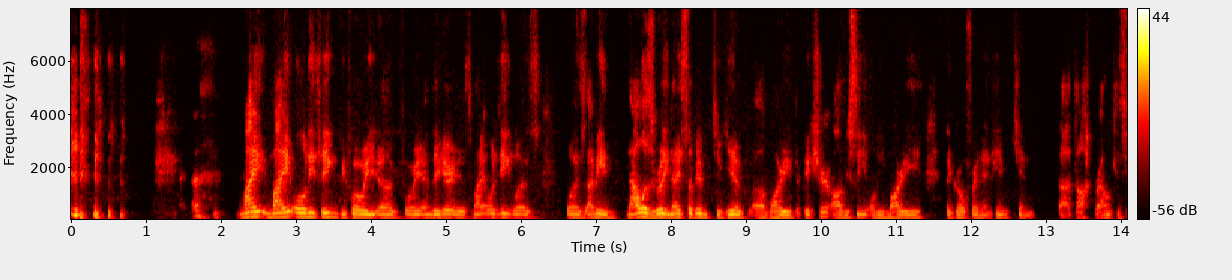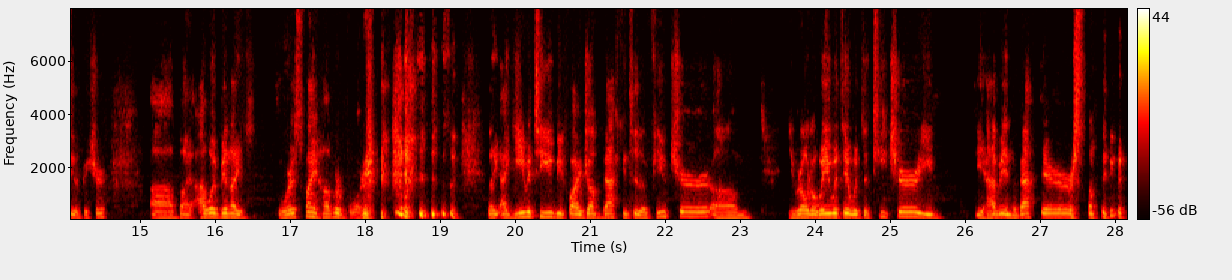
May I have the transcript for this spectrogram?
my my only thing before we uh, before we end it here is my only thing was was I mean that was really nice of him to give uh, Marty the picture. Obviously, only Marty, the girlfriend, and him can uh, Doc Brown can see the picture. Uh, but I would been like, "Where's my hoverboard?" like I gave it to you before I jumped back into the future. Um, you rode away with it with the teacher. You you have it in the back there or something.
